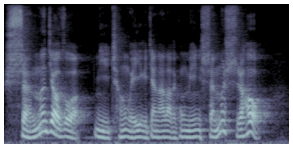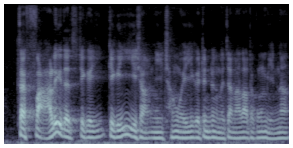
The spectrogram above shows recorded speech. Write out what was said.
什么叫做你成为一个加拿大的公民？什么时候在法律的这个这个意义上，你成为一个真正的加拿大的公民呢？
